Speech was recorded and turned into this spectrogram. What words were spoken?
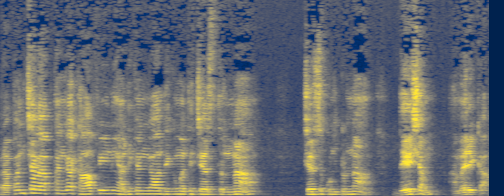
ప్రపంచవ్యాప్తంగా కాఫీని అధికంగా దిగుమతి చేస్తున్న చేసుకుంటున్న దేశం అమెరికా.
